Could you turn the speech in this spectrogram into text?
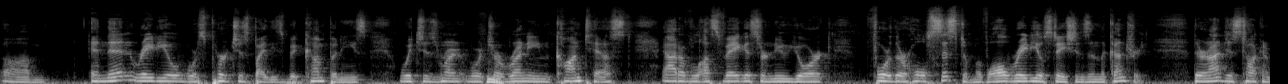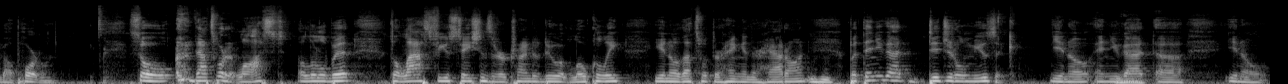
Um, and then radio was purchased by these big companies, which is run, which are running contests out of Las Vegas or New York for their whole system of all radio stations in the country. They're not just talking about Portland. So that's what it lost a little bit. The last few stations that are trying to do it locally, you know, that's what they're hanging their hat on. But then you got digital music, you know, and you got, uh, you know,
